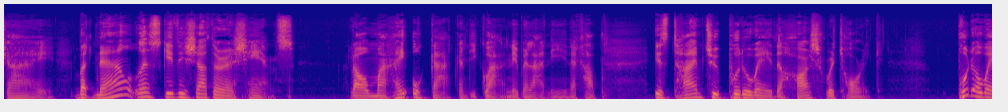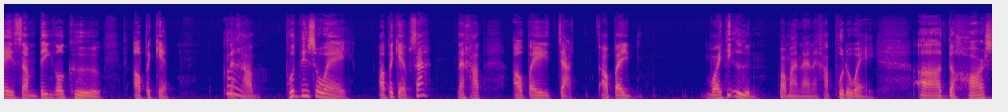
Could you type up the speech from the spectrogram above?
ใช่ but now let's give each other a chance เรามาให้โอกาสกันดีกว่าในเวลานี้นะครับ it's time to put away the harsh rhetoric put away something ก็คือเอาไปเก็บนะครับ put this away เอาไปเก็บซะนะครับ เอาไปจัดเอาไปไว้ที่อื่นประมาณนั้นนะครับ put away uh, the harsh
